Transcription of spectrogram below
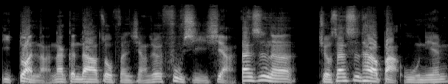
一段啦，那跟大家做分享，就会复习一下。但是呢，九三四它要把五年。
